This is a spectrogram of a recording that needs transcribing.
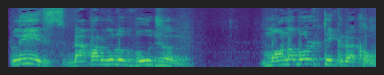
প্লিজ ব্যাপারগুলো বুঝুন। মনোবল ঠিক রাখুন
